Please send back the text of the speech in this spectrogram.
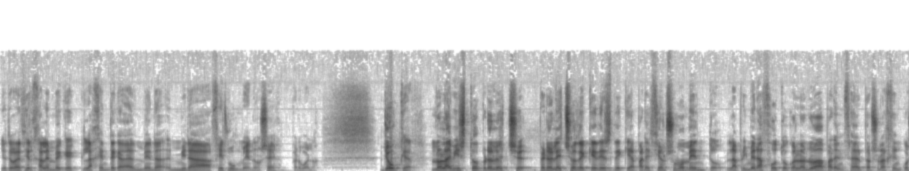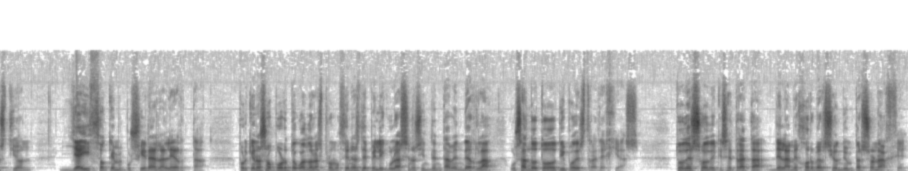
Yo te voy a decir, Hallenbeck, que la gente cada vez mira Facebook menos, ¿eh? Pero bueno. Joker, no la he visto, pero el, hecho, de que desde que apareció en su momento la primera foto con la nueva apariencia del personaje en cuestión ya hizo que me pusiera en alerta. Porque no soporto cuando las promociones de películas se nos intenta venderla usando todo tipo de estrategias. Todo eso de que se trata de la mejor versión de un personaje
